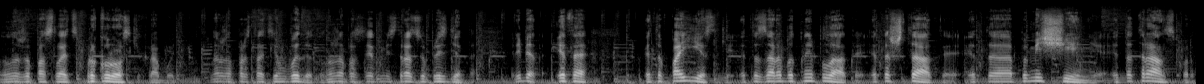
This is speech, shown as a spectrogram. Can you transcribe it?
нужно послать прокурорских работников, нужно послать МВД, нужно послать администрацию президента. Ребята, это, это поездки, это заработные платы, это штаты, это помещения, это транспорт,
